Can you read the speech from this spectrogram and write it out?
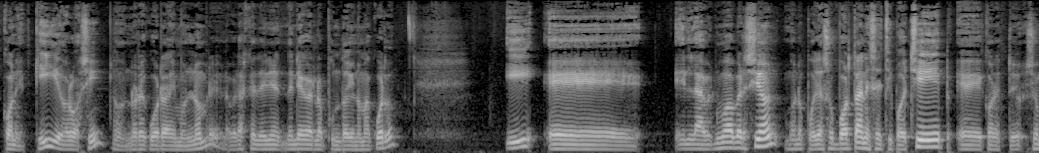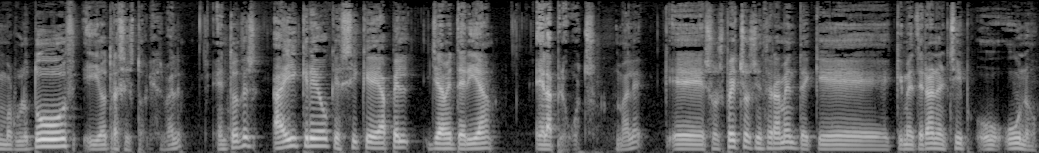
Connect Key o algo así, no, recuerdo ahora mismo el nombre, la verdad es que tendría, que haberlo apuntado y no me acuerdo. Y eh, en la nueva versión, bueno, pues ya soportan ese tipo de chip, conexión por Bluetooth y otras historias, ¿vale? Entonces ahí creo que sí que Apple ya metería el Apple Watch, ¿vale? sospecho sinceramente que, que meterán el chip U1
